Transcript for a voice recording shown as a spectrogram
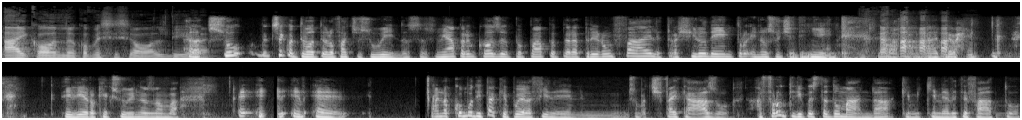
icon, come si suol dire. Allora, su, sai quante volte lo faccio su Windows? Mi apre un coso il pop-up per aprire un file, trascino dentro e non succede niente. è vero che su Windows non va. È, è, è, è una comodità che poi alla fine insomma, ci fai caso. A fronte di questa domanda che mi, che mi avete fatto,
